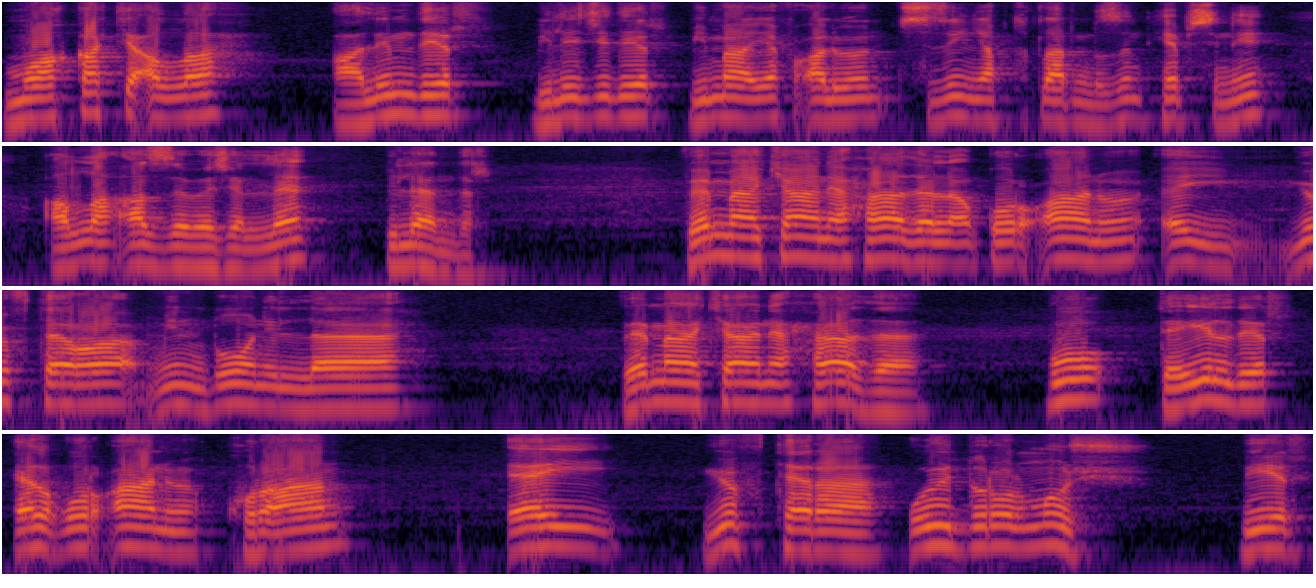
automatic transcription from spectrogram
Muhakkak ki Allah alimdir, bilicidir. Bima yef'alun. Sizin yaptıklarınızın hepsini Allah azze ve celle bilendir. Ma kana hadal Kur'anu ey yuftara min dunillah. Ve ma kana hada bu değildir. El Kur'anu Kur'an ey yuftera uydurulmuş bir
